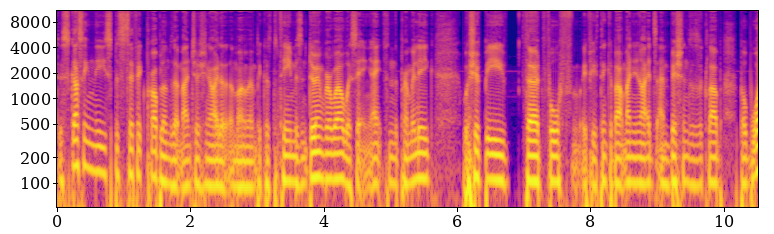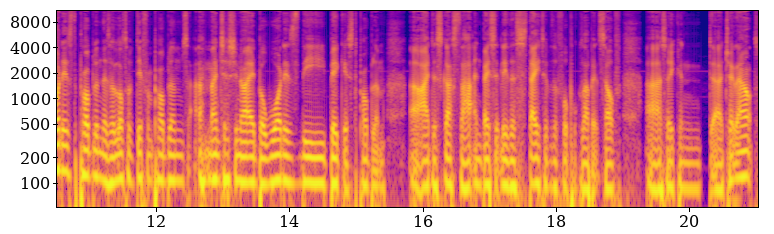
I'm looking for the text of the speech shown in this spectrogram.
discussing the specific problems at Manchester United at the moment because the team isn't doing very well. We're sitting 8th in the Premier League. We should be third, fourth, if you think about Man United's ambitions as a club. But what is the problem? There's a lot of different problems at Manchester United, but what is the biggest problem? Uh, I discussed that and basically the state of the football club itself. Uh, so you can uh, check that out.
